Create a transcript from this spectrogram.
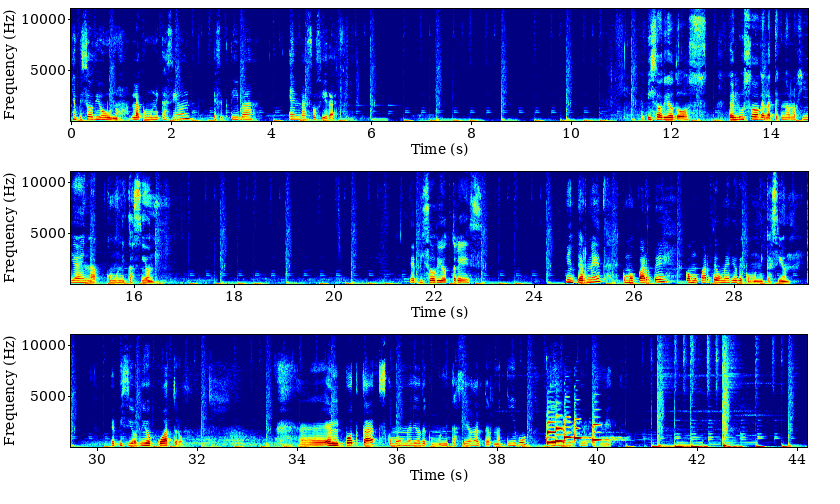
Episodio 1. La comunicación efectiva en la sociedad. Episodio 2. El uso de la tecnología en la comunicación. Episodio 3. Internet como parte, como parte o medio de comunicación. Episodio 4. Eh, el podcast como un medio de comunicación alternativo en Internet.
